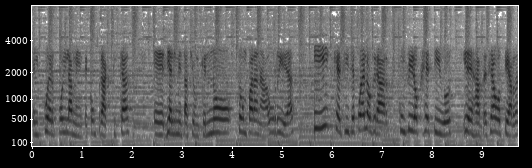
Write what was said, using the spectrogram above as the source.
el cuerpo y la mente con prácticas eh, de alimentación que no son para nada aburridas y que sí se puede lograr cumplir objetivos y dejar de sabotear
